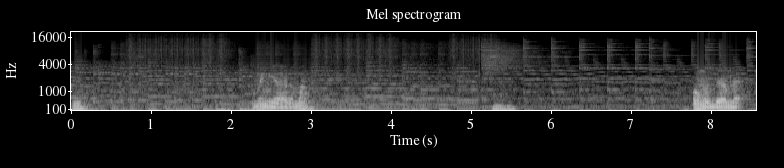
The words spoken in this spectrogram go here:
หึไม่มีอะไรแล้วมั้งคงเหมือนเดิมแหละอ่า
